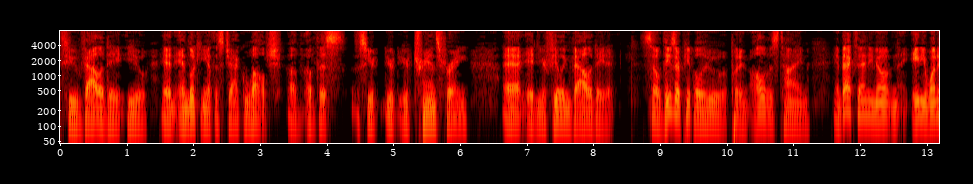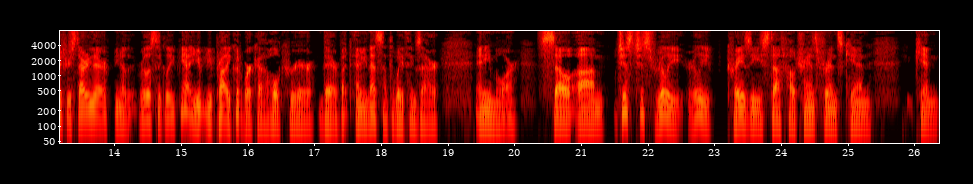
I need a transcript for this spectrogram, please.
to validate you and, and looking at this Jack Welch of, of this, so you're, you're, you're transferring uh, and you're feeling validated. So these are people who put in all of this time and back then, you know, 81, if you're starting there, you know, realistically, yeah, you, you probably could work a whole career there, but I mean, that's not the way things are anymore. So, um, just, just really, really crazy stuff, how transference can, can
